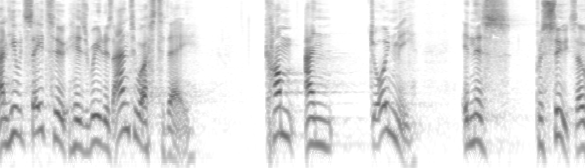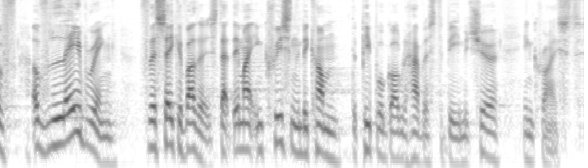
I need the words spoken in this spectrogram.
And he would say to his readers and to us today, Come and join me in this pursuits of, of laboring for the sake of others, that they might increasingly become the people God would have us to be, mature in Christ.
